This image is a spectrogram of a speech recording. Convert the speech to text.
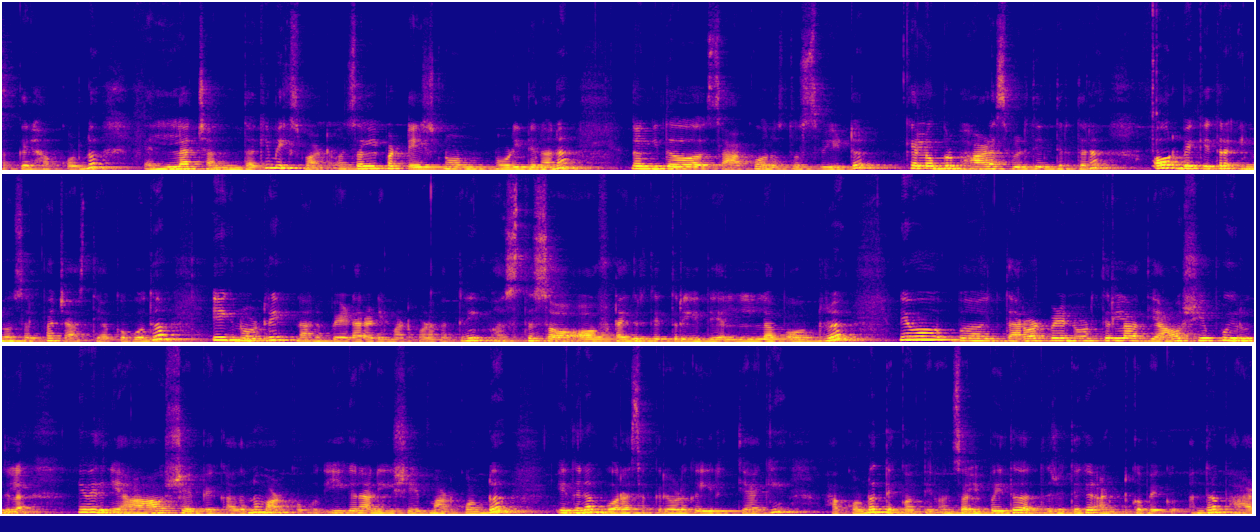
ಸಕ್ಕರೆ ಹಾಕ್ಕೊಂಡು ಎಲ್ಲ ಚೆಂದಾಗಿ ಮಿಕ್ಸ್ ಮಾಡಿ. ಒಂದು ಸ್ವಲ್ಪ ಟೇಸ್ಟ್ ನೋಡಿ ನೋಡಿದ್ದೆ ನಾನು. ನಂಗೆ ಇದು ಸಾಕು ಅನ್ನಿಸ್ತು ಸ್ವೀಟ್ ಕೆಲವೊಬ್ರು ಭಾಳ ಸ್ವೀಟ್ ತಿಂತಿರ್ತಾರೆ. ಅವ್ರು ಬೇಕಿದ್ರೆ ಇನ್ನೊಂದು ಸ್ವಲ್ಪ ಜಾಸ್ತಿ ಹಾಕೋಬೋದು. ಈಗ ನೋಡಿರಿ, ನಾನು ಪೇಡ ರೆಡಿ ಮಾಡ್ಕೊಳಕತ್ತೀನಿ. ಮಸ್ತ್ ಸಾಫ್ಟ್ ಆಗಿರ್ತೈತೆ ರೀ ಇದು ಎಲ್ಲ ಪೌಡ್ರ್ ನೀವು ಧಾರವಾಡ ಪೇಡ ನೋಡ್ತಿರಲ್ಲ ಅದು ಯಾವ ಶೇಪು ಇರೋದಿಲ್ಲ. ನೀವು ಇದನ್ನು ಯಾವ ಶೇಪ್ ಬೇಕಾದ್ರೂ ಮಾಡ್ಕೊಬೋದು. ಈಗ ನಾನು ಈ ಶೇಪ್ ಮಾಡಿಕೊಂಡು ಇದನ್ನು ಬೋರ ಸಕ್ಕರೆ ಒಳಗೆ ಈ ರೀತಿಯಾಗಿ ಹಾಕ್ಕೊಂಡು ತೆಕ್ಕೊತೀನಿ. ಒಂದು ಸ್ವಲ್ಪ ಇದು ಅದ್ರ ಜೊತೆಗೆ ಅಂಟ್ಕೋಬೇಕು. ಅಂದ್ರೆ ಭಾಳ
